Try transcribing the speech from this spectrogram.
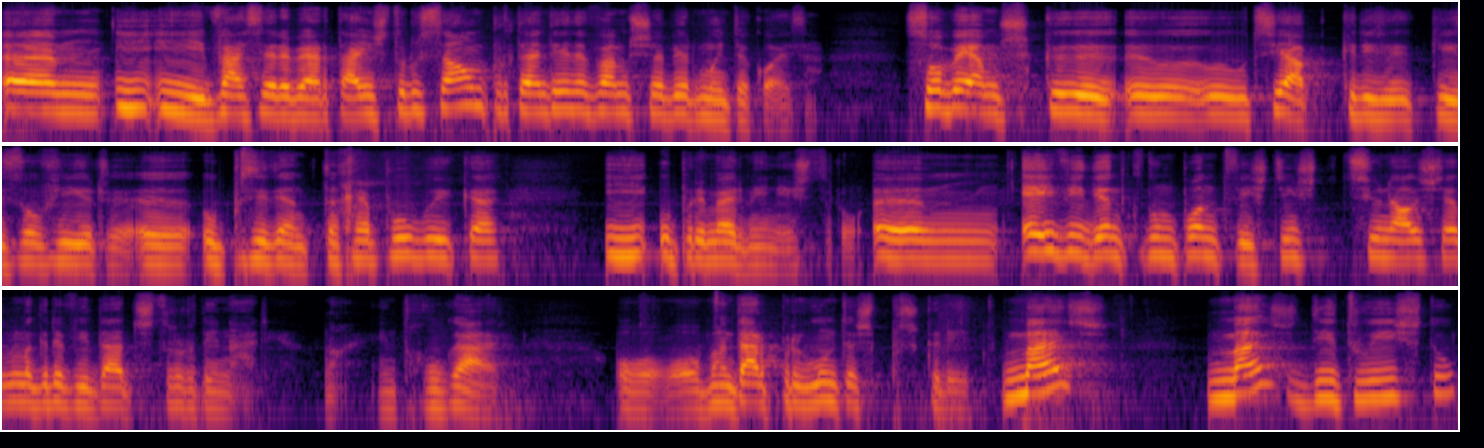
hum, e, e vai ser aberta a instrução, portanto ainda vamos saber muita coisa. Soubemos que eh, o TSIAP quis ouvir eh, o Presidente da República e o Primeiro-Ministro. Hum, é evidente que, de um ponto de vista institucional, isto é de uma gravidade extraordinária. é? Interrogar ou, ou mandar perguntas por escrito. Mas, mas, dito isto,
